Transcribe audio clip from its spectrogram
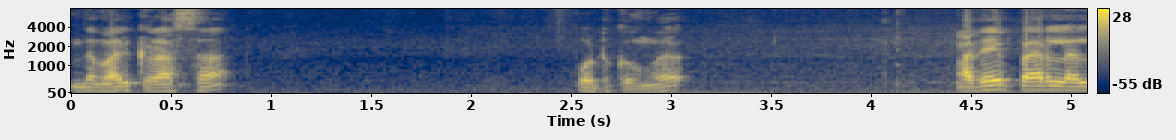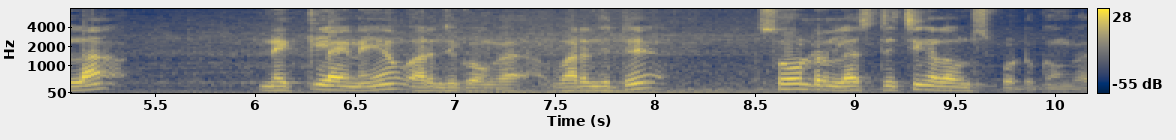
இந்த மாதிரி கிராஸாக போட்டுக்கோங்க. அதே பேரலெல்லாம் நெக் லைனையும் வரைஞ்சிக்கோங்க. வரைஞ்சிட்டு ஷோல்டரில் ஸ்டிச்சிங் அலவுன்ஸ் போட்டுக்கோங்க.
